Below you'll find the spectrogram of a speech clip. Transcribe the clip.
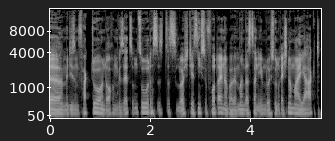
Äh, mit diesem Faktor und auch im Gesetz und so. Das, ist, das leuchtet jetzt nicht sofort ein, aber wenn man das dann eben durch so einen Rechner mal jagt,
